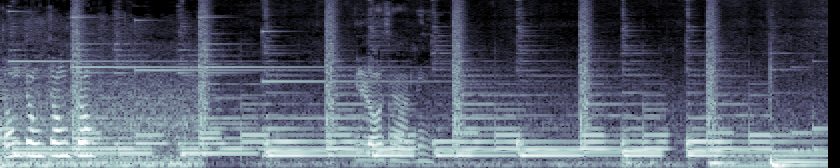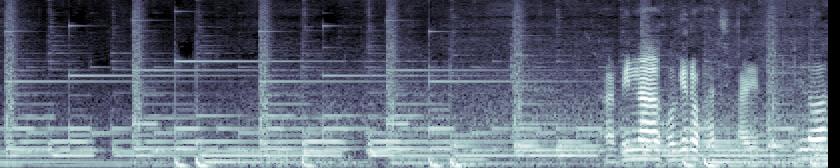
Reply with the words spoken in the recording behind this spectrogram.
쫑쫑쫑쫑. 가빈아 거기로 같이 가야 돼. 일로 와.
